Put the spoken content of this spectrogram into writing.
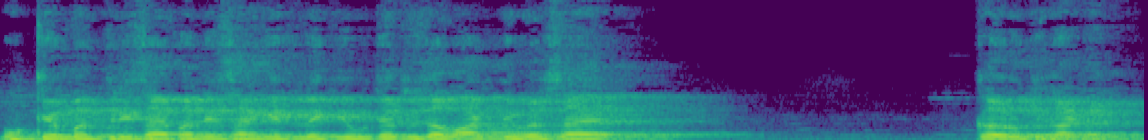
मुख्यमंत्री साहेबांनी सांगितलं की उद्या तुझा वाढदिवस आहे. कर उद्घाटन.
